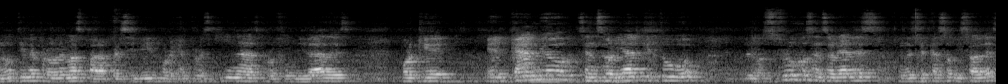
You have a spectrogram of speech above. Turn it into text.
¿no? Tiene problemas para percibir, por ejemplo, esquinas, profundidades, porque el cambio sensorial que tuvo, los flujos sensoriales, en este caso visuales,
